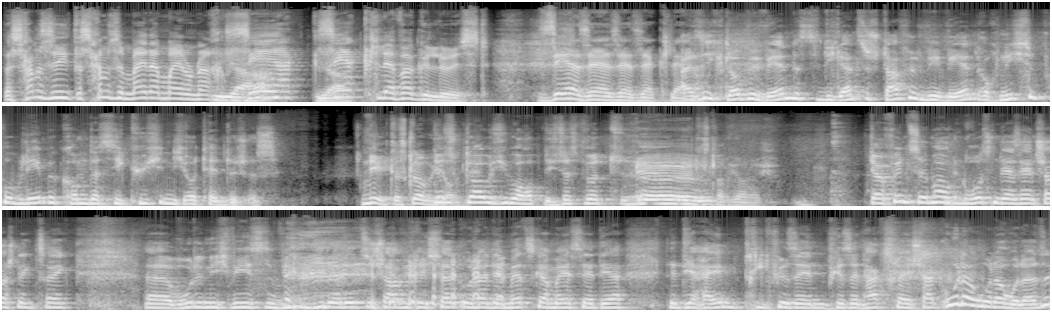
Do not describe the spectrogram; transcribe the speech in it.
Das haben sie, das haben sie meiner Meinung nach ja, sehr, ja. sehr clever gelöst. Sehr, sehr, sehr, sehr clever. Also ich glaube, wir werden das die ganze Staffel, wir werden auch nicht das Problem bekommen, dass die Küche nicht authentisch ist. Nee, das glaube ich Das glaube ich überhaupt nicht. Das wird. Nee, äh, das glaube ich auch nicht. Da findest du immer auch einen Großen, der seinen Schaschlik zeigt, äh, wo du nicht weißt, wie, wie der letzte Schaf gekriegt hat, oder der Metzgermeister, der, die Heimtrick für sein, für sein Hacksfleisch hat, oder, oder, oder. Also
